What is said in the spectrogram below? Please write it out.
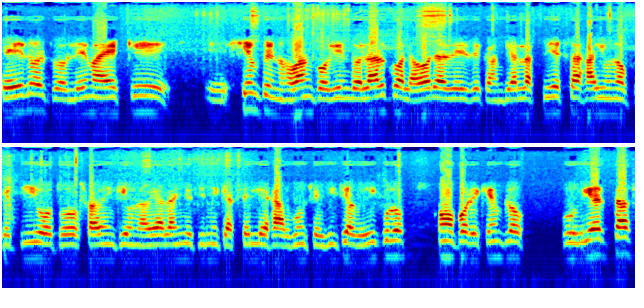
pero el problema es que eh, siempre nos van corriendo el arco a la hora de, cambiar las piezas, hay un objetivo, todos saben que una vez al año tiene que hacerles algún servicio al vehículo, como por ejemplo cubiertas,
